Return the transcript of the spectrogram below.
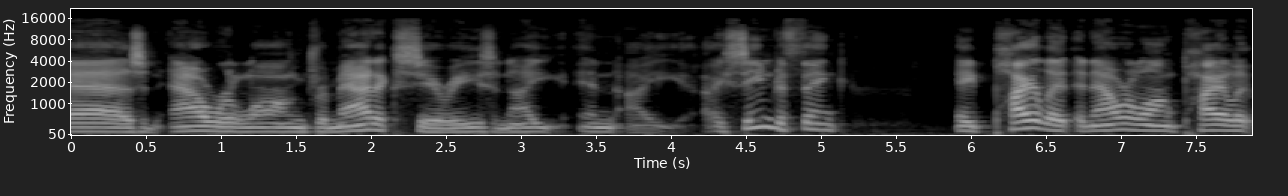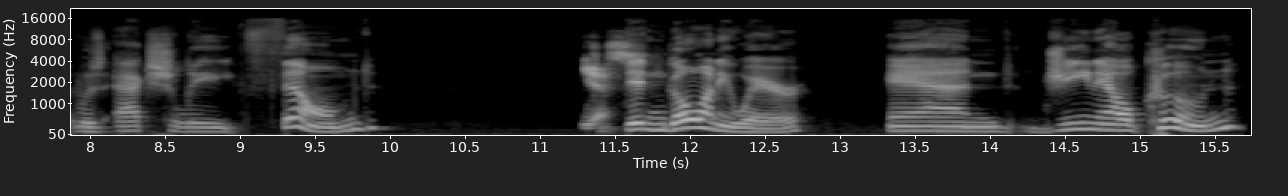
as an hour-long dramatic series, and I and I I seem to think a pilot, an hour-long pilot, was actually filmed. Yes. Didn't go anywhere, and Gene L. Coon,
